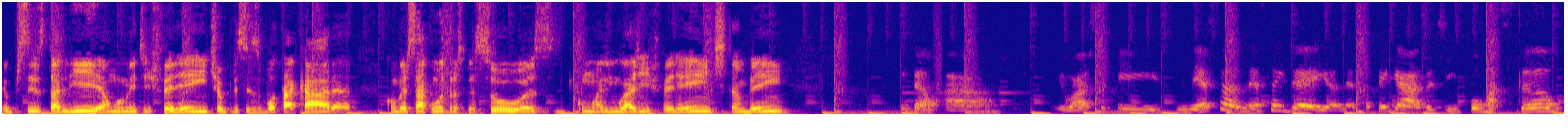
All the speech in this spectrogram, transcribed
eu preciso estar ali, é um momento diferente, eu preciso botar a cara, conversar com outras pessoas, com uma linguagem diferente também. Então, a, eu acho que nessa, nessa ideia, nessa pegada de informação,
